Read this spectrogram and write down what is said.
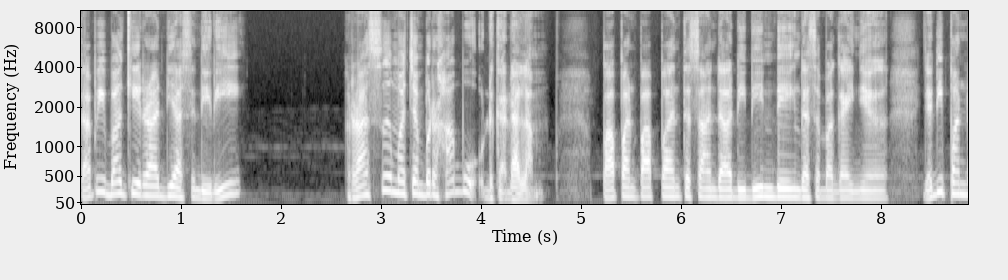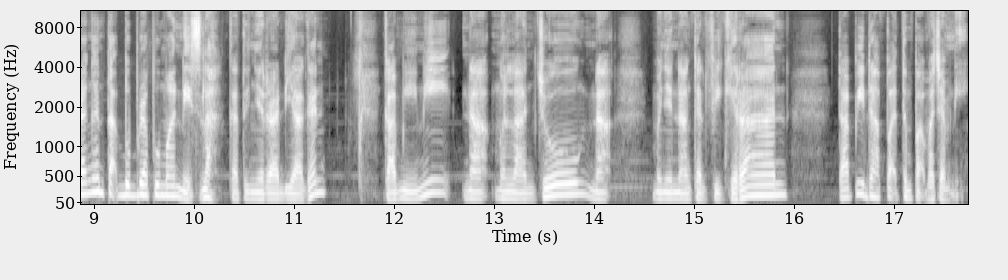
tapi bagi Radia sendiri, rasa macam berhabuk dekat dalam. Papan-papan tersandar di dinding dan sebagainya. Jadi pandangan tak beberapa manis lah katanya Radia kan. Kami ini nak melancong, nak menyenangkan fikiran, tapi dapat tempat macam ni.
